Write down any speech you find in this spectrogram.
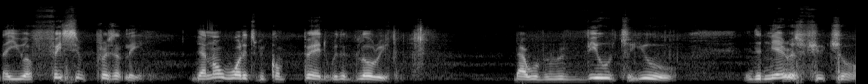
that you are facing presently. They are not worthy to be compared with the glory that will be revealed to you in the nearest future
